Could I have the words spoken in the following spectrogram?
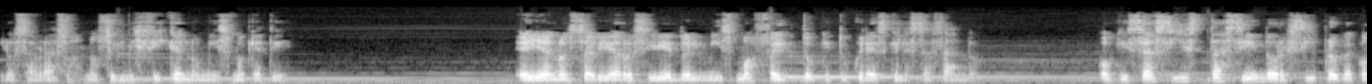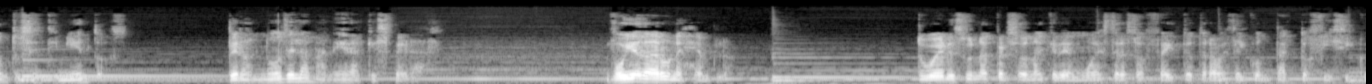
los abrazos no significan lo mismo que a ti? Ella no estaría recibiendo el mismo afecto que tú crees que le estás dando. O quizás sí está siendo recíproca con tus sentimientos, pero no de la manera que esperas. Voy a dar un ejemplo. Tú eres una persona que demuestra su afecto a través del contacto físico,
